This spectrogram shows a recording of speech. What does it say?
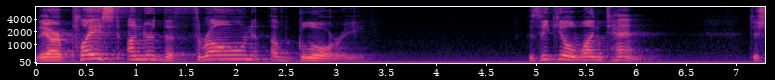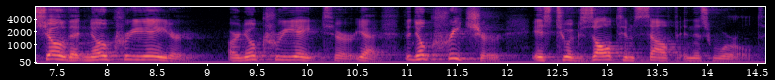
They are placed under the throne of glory. Ezekiel 110 to show that no creator or no creator, yeah, that no creature is to exalt himself in this world,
